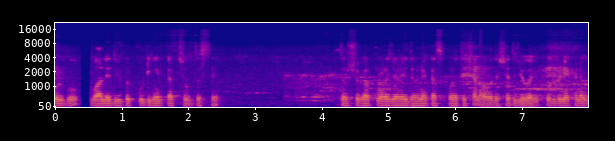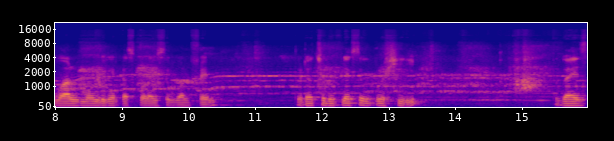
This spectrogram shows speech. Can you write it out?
করব। ওয়ালে দুই কোট পুটিং এর কাজ চলতেছে। দর্শক, আপনারা যারা এই ধরনের কাজ করাতে চান, আমাদের সাথে যোগাযোগ করবেন। এখানে ওয়াল মোল্ডিং এর কাজ করা হয়েছে, ওয়াল ফ্রেম তো এটা হচ্ছে ডুপ্লেক্সের উপরে সিঁড়ি। তো গাইস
